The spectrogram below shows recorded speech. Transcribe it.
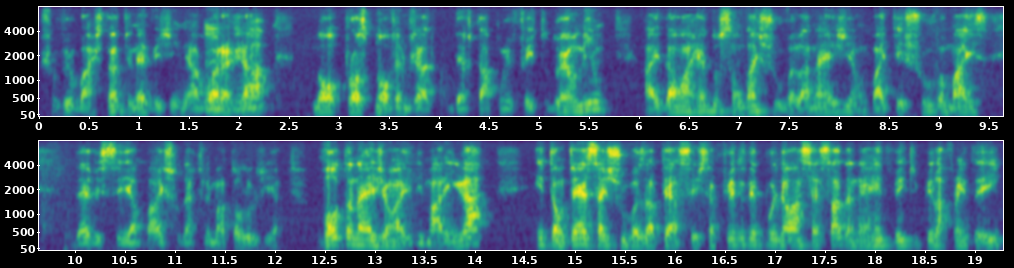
choveu bastante, né, Virginia? Agora uhum. já, no próximo novembro já deve estar com o efeito do El Ninho, aí dá uma redução da chuva lá na região. Vai ter chuva, mas deve ser abaixo da climatologia. Volta na região aí de Maringá, então tem essas chuvas até a sexta-feira e depois dá uma acessada, né? A gente vê que pela frente aí,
